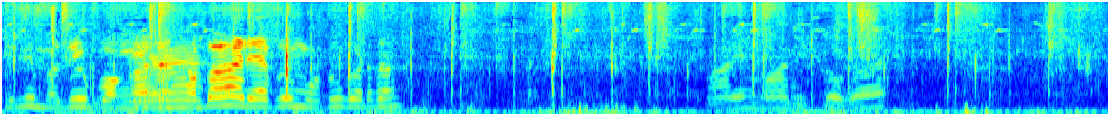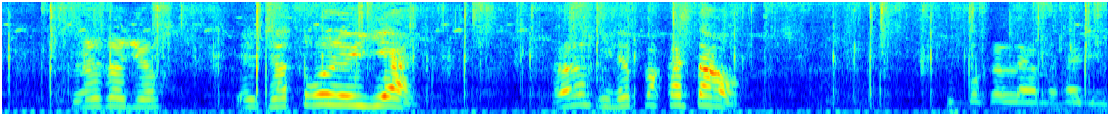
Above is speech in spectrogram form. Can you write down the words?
કેટલી બધી પકડતા ખબર રેગડું મોટું કરતા? મારી મારી તો જો એ જતો રહી ગયા. હા? એને પકડતા હો તું પકડ લે મસાજી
